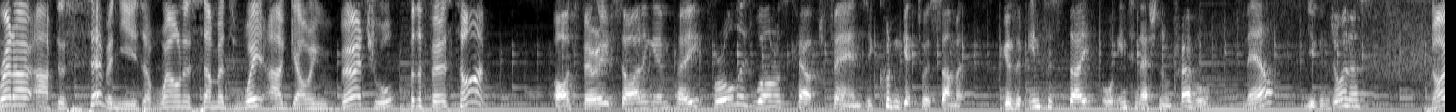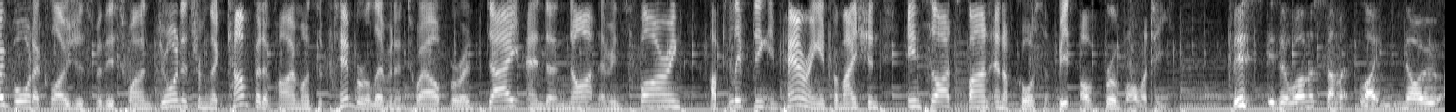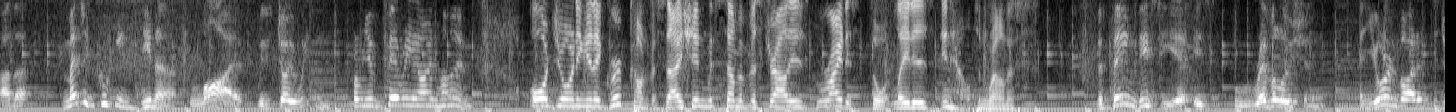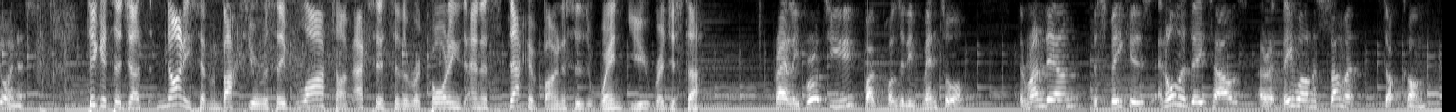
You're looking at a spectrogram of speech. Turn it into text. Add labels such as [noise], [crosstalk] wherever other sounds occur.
After seven years of wellness summits, we are going virtual for the first time. Oh, it's very exciting, MP. For all those Wellness Couch fans who couldn't get to a summit because of interstate or international travel, now you can join us. No border closures for this one. Join us from the comfort of home on September 11 and 12 for a day and a night of inspiring, uplifting, empowering information, insights, fun, and of course, a bit of frivolity. This is a wellness summit like no other. Imagine cooking dinner live with Jo Whitton from your very own home. Or joining in a group conversation with some of Australia's greatest thought leaders in health and wellness. The theme this year is Revolution, and you're invited to join us. Tickets are just 97 bucks. You'll receive lifetime access to the recordings and a stack of bonuses when you register. Proudly brought to you by Positive Mentor. The rundown, the speakers, and all the details are at thewellnesssummit.com.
